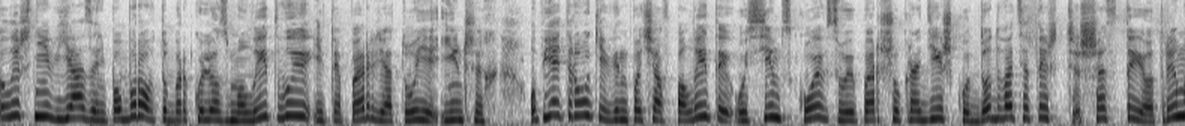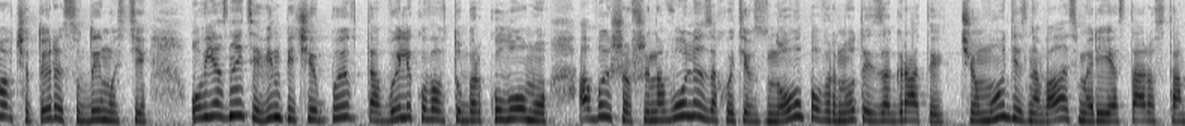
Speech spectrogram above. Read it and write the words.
Колишній в'язень поборов туберкульоз молитвою і тепер рятує інших. У п'ять років він почав палити, усім скоїв свою першу крадіжку. До 26 отримав чотири судимості. У в'язниці він підчепив та вилікував туберкулому. А вийшовши на волю, захотів знову повернутись за грати. Чому дізнавалась Марія Староста?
